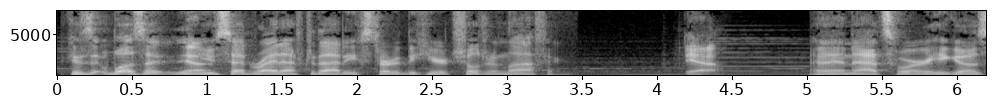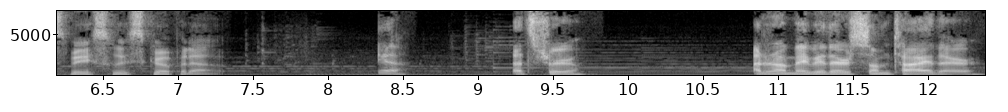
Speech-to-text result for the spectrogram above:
because it wasn't Yeah. you said right after that he started to hear children laughing, yeah, and that's where he goes to basically scope it out. Yeah. That's true. I don't know. Maybe there's some tie there.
